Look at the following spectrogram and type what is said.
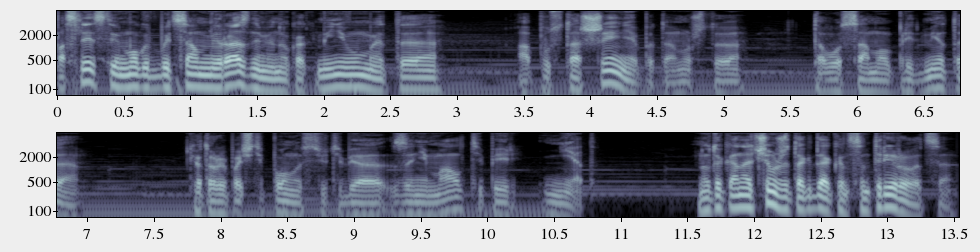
Последствия могут быть самыми разными, но как минимум это опустошение, потому что того самого предмета, который почти полностью тебя занимал, теперь нет. Ну так а на чем же тогда концентрироваться?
